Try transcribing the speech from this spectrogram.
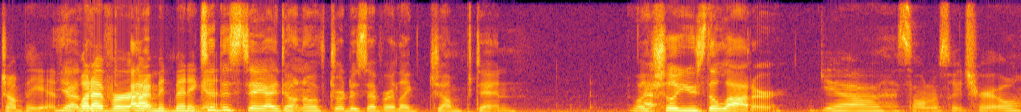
jumping in. Yeah, like, Whatever, I- I'm admitting To it. this day, I don't know if Georgia's ever like jumped in. Like I- she'll use the ladder. yeah, that's honestly true.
